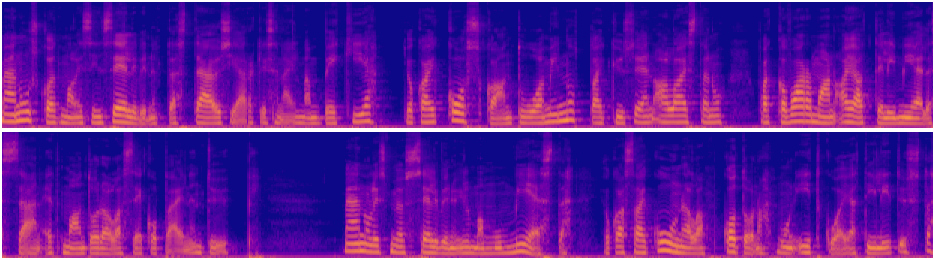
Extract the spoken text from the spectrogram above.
Mä en usko, että mä olisin selvinnyt tästä täysjärkisenä ilman Bekiä, joka ei koskaan tuominnut tai kyseenalaistanut, vaikka varmaan ajatteli mielessään, että mä oon todella sekopäinen tyyppi. Mä en olisi myös selvinnyt ilman mun miestä, joka sai kuunnella kotona mun itkua ja tilitystä,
